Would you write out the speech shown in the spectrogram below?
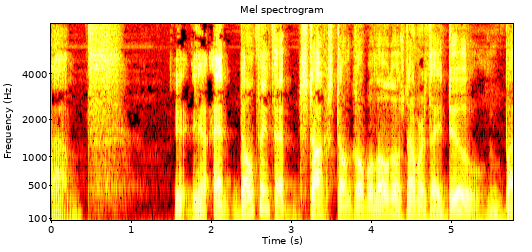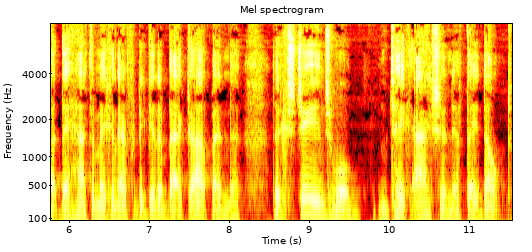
um, yeah, and don't think that stocks don't go below those numbers. They do, but they have to make an effort to get it back up, and the, the exchange will take action if they don't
